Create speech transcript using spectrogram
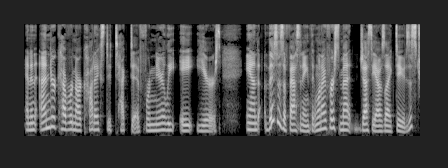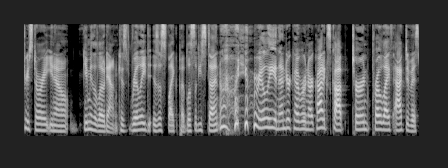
and an undercover narcotics detective for nearly eight years. And this is a fascinating thing. When I first met Jesse, I was like, dude, is this a true story? You know, give me the lowdown. Because really, is this like publicity stunt or are you really an undercover narcotics cop turned pro life activist?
